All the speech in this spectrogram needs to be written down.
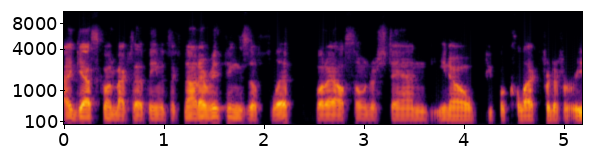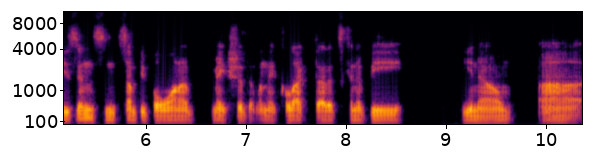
I, guess going back to that theme, it's like not everything's a flip, but I also understand, you know, people collect for different reasons, and some people want to make sure that when they collect, that it's going to be, you know, uh,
